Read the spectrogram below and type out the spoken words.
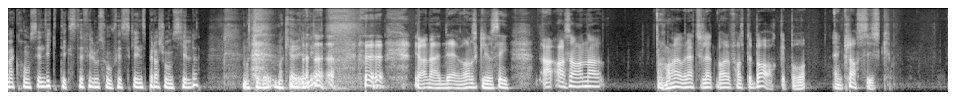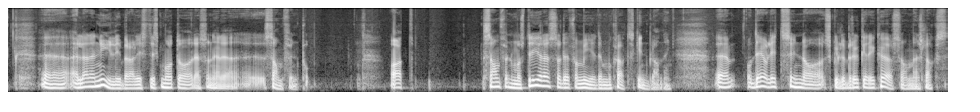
Macron sin viktigste filosofiske inspirasjonskilde? Machiavelli? ja, nei, det er vanskelig å si. Altså, han har han har jo rett og slett bare falt tilbake på en klassisk eh, eller en nyliberalistisk måte å resonnere eh, samfunn på. Og at samfunnet må styres, og det er for mye demokratisk innblanding. Eh, og det er jo litt synd å skulle bruke Rikør som en slags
